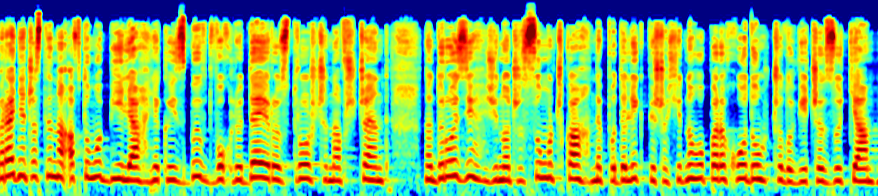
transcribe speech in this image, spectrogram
Передня частина автомобіля, який збив двох людей, розтрощена вщент. На дорозі жіноча сумочка, неподалік пішохідного переходу, чоловіче взуття.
